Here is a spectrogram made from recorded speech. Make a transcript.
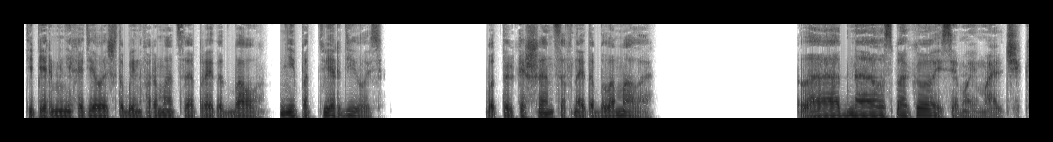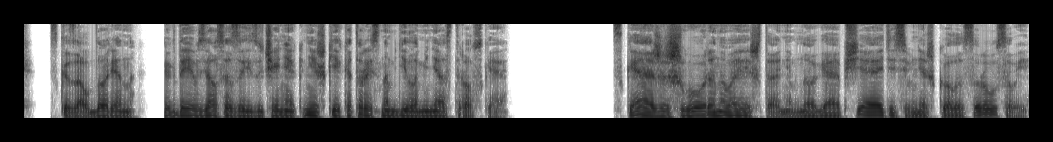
Теперь мне хотелось, чтобы информация про этот бал не подтвердилась. Вот только шансов на это было мало. «Ладно, успокойся, мой мальчик», — сказал Дориан, когда я взялся за изучение книжки, которой снабдила меня Островская. Скажешь Вороновой, что немного общаетесь вне школы с Урусовой.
